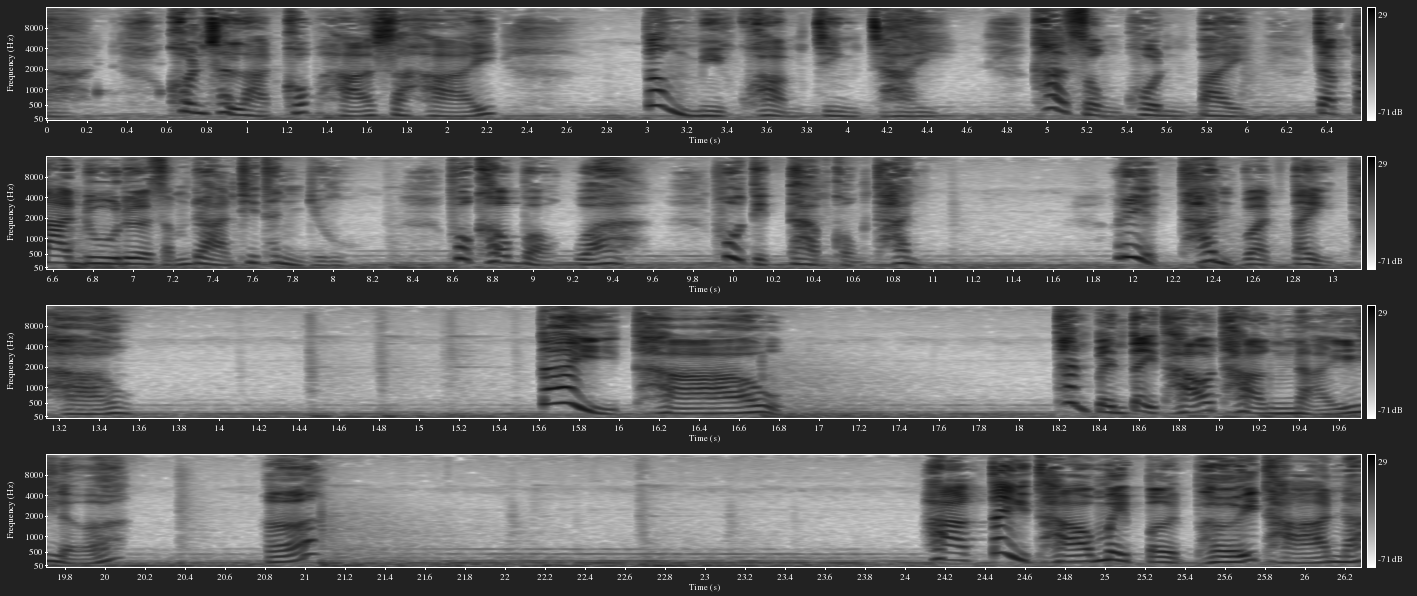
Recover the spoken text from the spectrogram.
ลาด คนฉลาดคบหาสหาย ต้องมีความจริงใจ ข้าส่งคนไป จับตาดูเรือสำราญที่ท่านอยู่ พวกเขาบอกว่าผู้ติดตามของท่าน เรียกท่านว่าไต้เท้า ไต้เท้า ท่านเป็นไต้เท้าทางไหนเหรอฮะ หากไต้เท้าไม่เปิดเผยฐานะ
